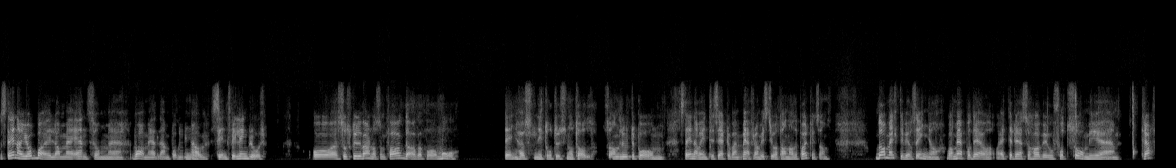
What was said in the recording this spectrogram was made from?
Steinar jobba i lag med en som eh, var medlem pga. sin tvillingbror. Og så skulle det være noe som fagdager på Mo den høsten i 2012. Så han lurte på om Steinar var interessert i å være med, for han visste jo at han hadde parkinson. Da meldte vi oss inn og var med på det, og etter det så har vi jo fått så mye treff,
